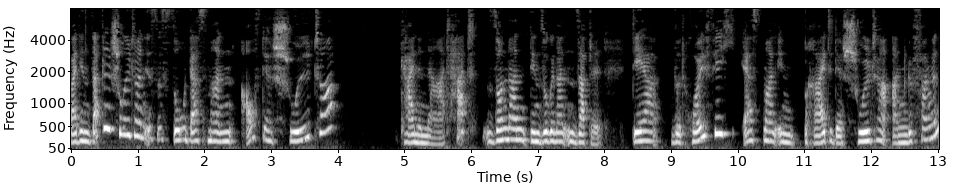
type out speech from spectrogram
Bei den Sattelschultern ist es so, dass man auf der Schulter keine Naht hat, sondern den sogenannten Sattel. Der wird häufig erstmal in Breite der Schulter angefangen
